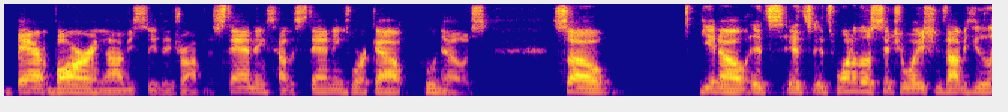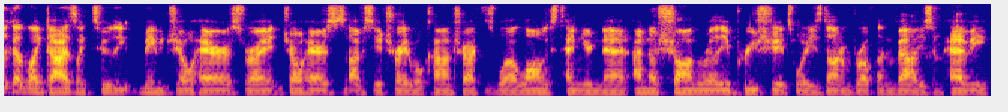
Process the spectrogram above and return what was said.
Bar- barring obviously they drop in the standings, how the standings work out, who knows? So you know, it's it's it's one of those situations. Obviously, look at like guys like two, maybe Joe Harris, right? Joe Harris is obviously a tradable contract as well, longest tenure net. I know Sean really appreciates what he's done in Brooklyn, values him heavy,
